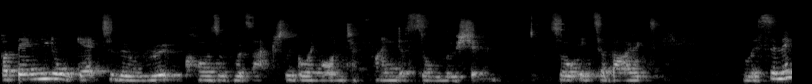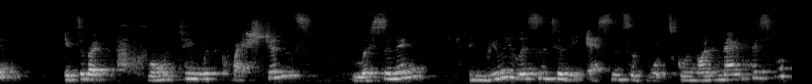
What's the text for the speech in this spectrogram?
but then you don't get to the root cause of what's actually going on to find a solution. So it's about listening, it's about prompting with questions, listening, and really listen to the essence of what's going on. And now this will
